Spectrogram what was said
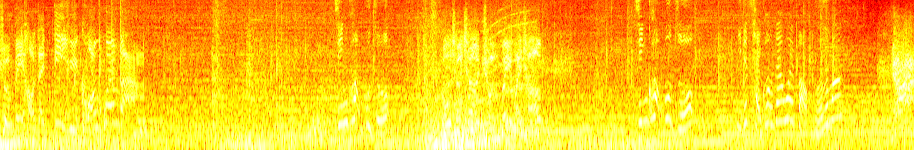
准备好在地狱狂欢吧。金矿不足。工程车准备完成。金矿不足，你的采矿单位饱和了吗？啊！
